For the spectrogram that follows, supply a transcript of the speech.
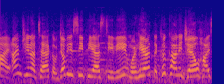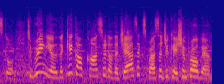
Hi, I'm Gina Tech of WCPS TV, and we're here at the Cook County Jail High School to bring you the kickoff concert of the Jazz Express Education Program.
